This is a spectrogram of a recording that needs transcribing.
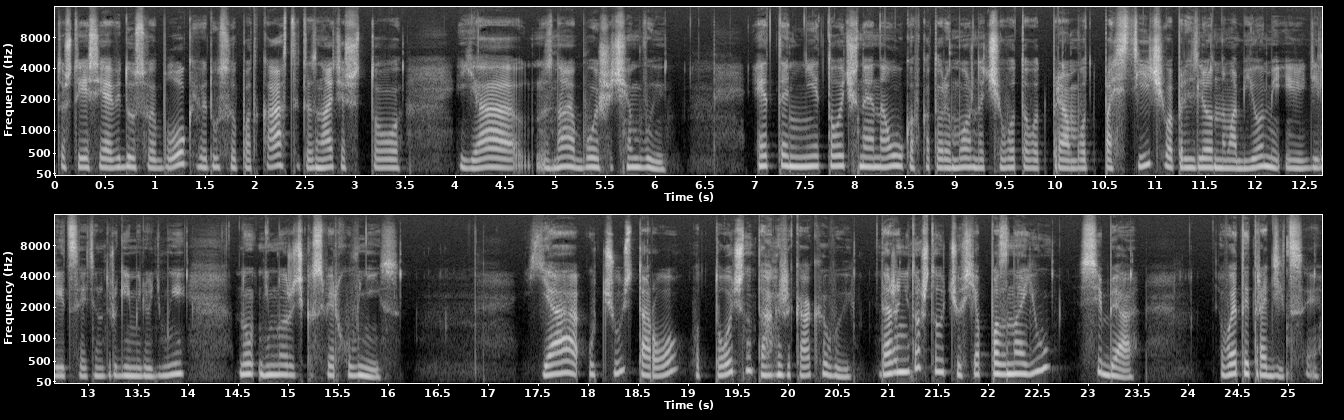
то, что если я веду свой блог, веду свой подкаст, это значит, что я знаю больше, чем вы это не точная наука, в которой можно чего-то вот прям вот постичь в определенном объеме и делиться этим другими людьми, ну, немножечко сверху вниз. Я учусь Таро вот точно так же, как и вы. Даже не то, что учусь, я познаю себя в этой традиции.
